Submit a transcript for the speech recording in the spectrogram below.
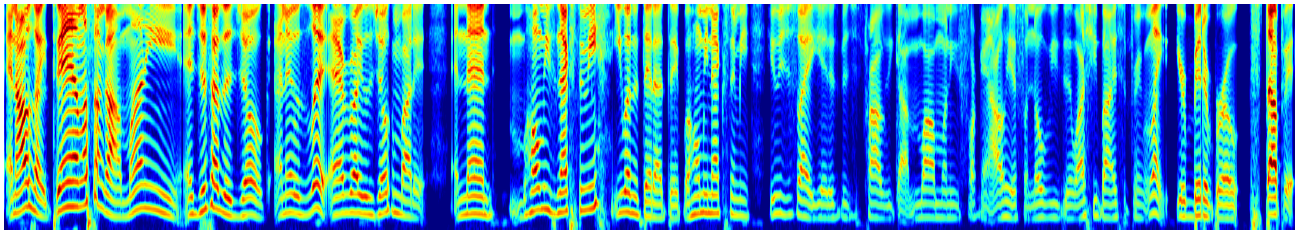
And I was like, "Damn, my son got money!" And just as a joke, and it was lit. And everybody was joking about it. And then homies next to me, he wasn't there that day, but homie next to me, he was just like, "Yeah, this bitch probably got wild money, fucking out here for no reason. Why she buying Supreme?" I'm like, you're bitter, bro. Stop it.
